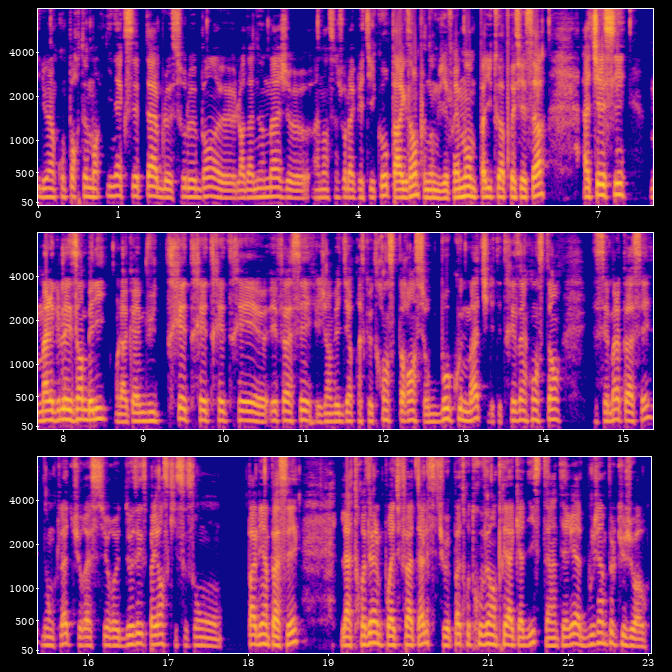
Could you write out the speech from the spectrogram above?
il a eu un comportement inacceptable sur le banc euh, lors d'un hommage euh, à un ancien joueur de l'Atletico, par exemple. Donc j'ai vraiment pas du tout apprécié ça. À Chelsea, malgré les embellis, on l'a quand même vu très très très très effacé et j'ai envie de dire presque transparent sur beaucoup de matchs. Il était très inconstant, il s'est mal passé. Donc là, tu restes sur deux expériences qui se sont bien passé. La troisième, pourrait être fatale. Si tu veux pas te retrouver en prêt à Cadiz, t'as intérêt à te bouger un peu le cul, Joao.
